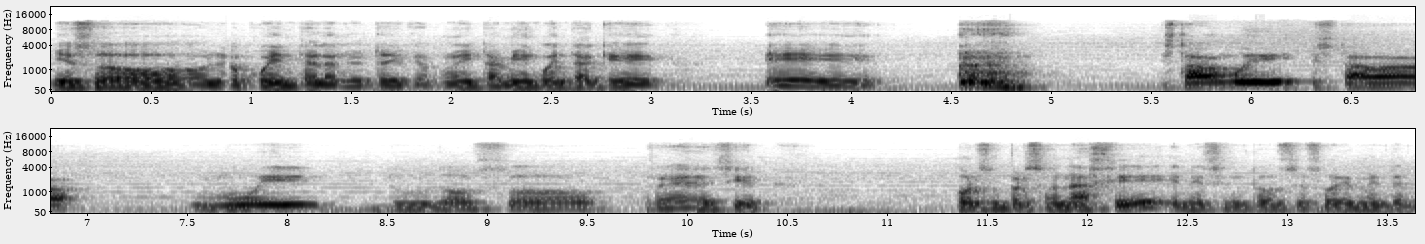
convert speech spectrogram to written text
Y eso lo cuenta el Undertaker, ¿no? Y también cuenta que eh, estaba muy, estaba muy dudoso, o sea, es decir, por su personaje, en ese entonces obviamente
